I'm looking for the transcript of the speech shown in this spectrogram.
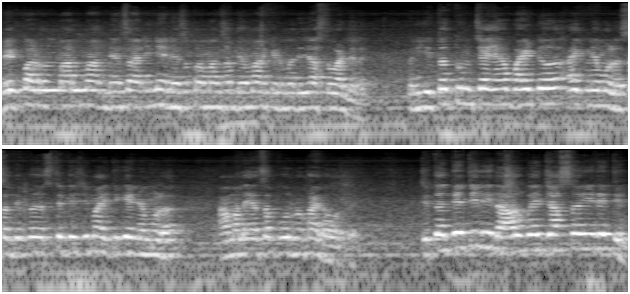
रेट पाडून माल मागण्याचं आणि नेण्याचं प्रमाण सध्या मार्केटमध्ये जास्त वाढलेलं आहे. पण इथं तुमच्या ह्या वाईट ऐकण्यामुळं सध्या परिस्थितीची माहिती घेण्यामुळं आम्हाला याचा पूर्ण फायदा होतोय. तिथं देतील दहा रुपये जास्तही देतील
